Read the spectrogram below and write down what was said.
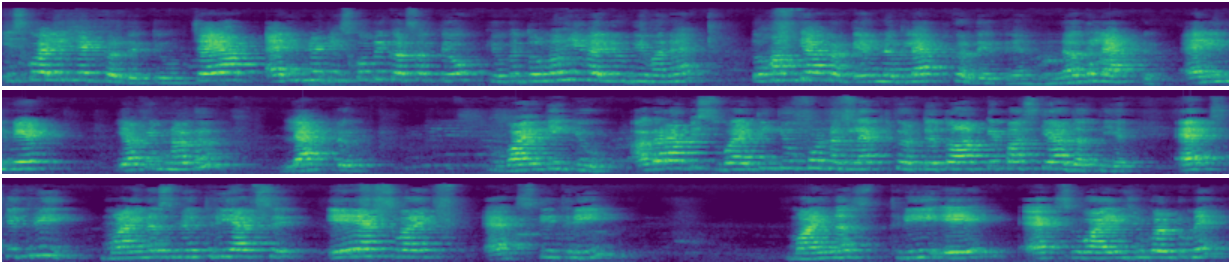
इसको एलिमिनेट कर देती हूँ। चाहे आप एलिमिनेट इसको भी कर सकते हो, क्योंकि दोनों ही वैल्यू गिवन है तो हम क्या करते हैं? नगलेक्ट कर देते हैं। नगलेक्ट एलिमिनेट या फिर नग लेफ़्ट वाई की क्यूब अगर आप इस वाई की क्यूब को नगलेक्ट करते हो तो आपके पास क्या आ जाती है? एक्स की थ्री माइनस में three x a x y x की three minus three a x y is equal to में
